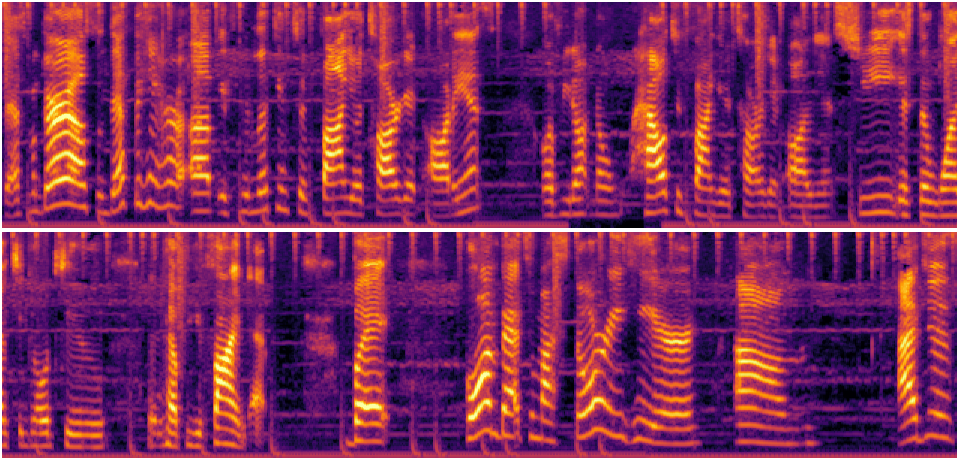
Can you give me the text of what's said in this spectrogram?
that's my girl, so definitely hit her up if you're looking to find your target audience, or if you don't know how to find your target audience. She is the one to go to and help you find that. But going back to my story here, um, I just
